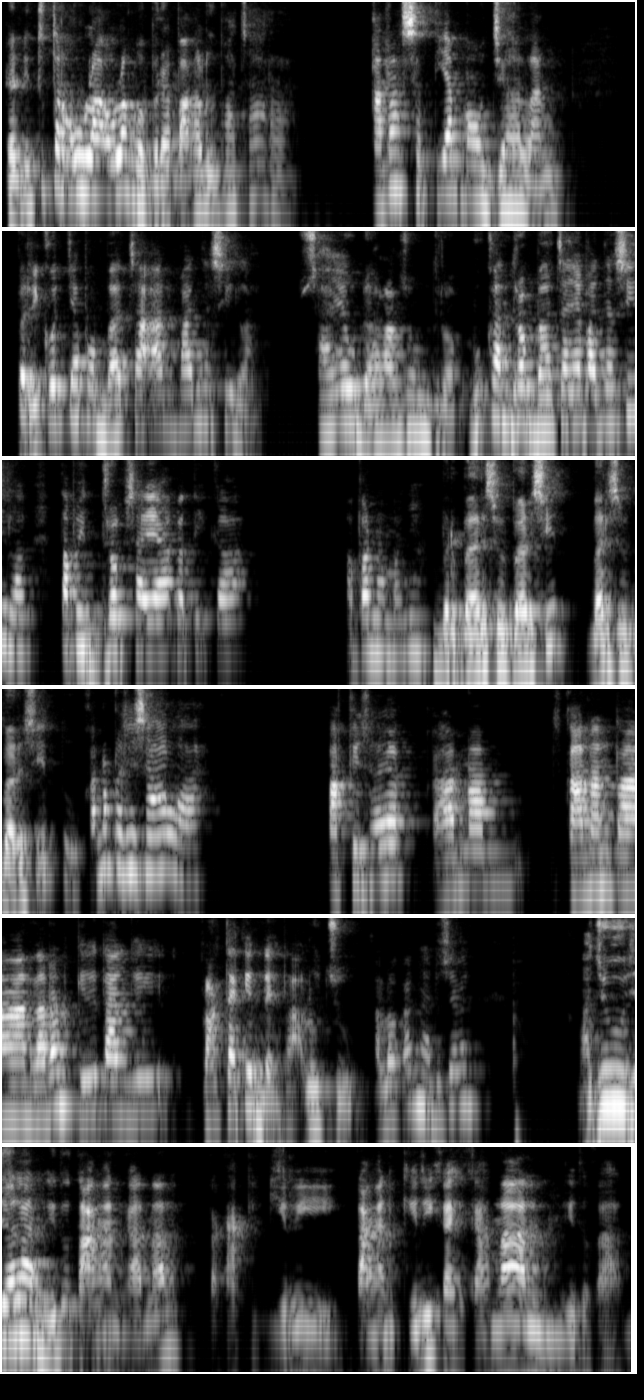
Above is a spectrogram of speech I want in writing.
dan itu terulang-ulang beberapa kali upacara karena setiap mau jalan, berikutnya pembacaan Pancasila, saya udah langsung drop. Bukan drop bacanya Pancasila, tapi drop saya ketika apa namanya berbaris berbaris itu, baris berbaris itu, karena pasti salah. Kaki saya kanan kanan tangan kanan kiri tangan kiri praktekin deh, tak lucu. Kalau kan harusnya kan maju jalan gitu tangan kanan kaki kiri tangan kiri kaki kanan gitu kan.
